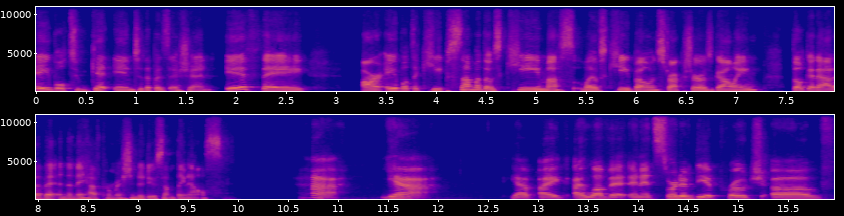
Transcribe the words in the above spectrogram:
able to get into the position. If they aren't able to keep some of those key muscle, those key bone structures going, they'll get out of it and then they have permission to do something else. Yeah. Yeah. Yep. I, I love it. And it's sort of the approach of,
